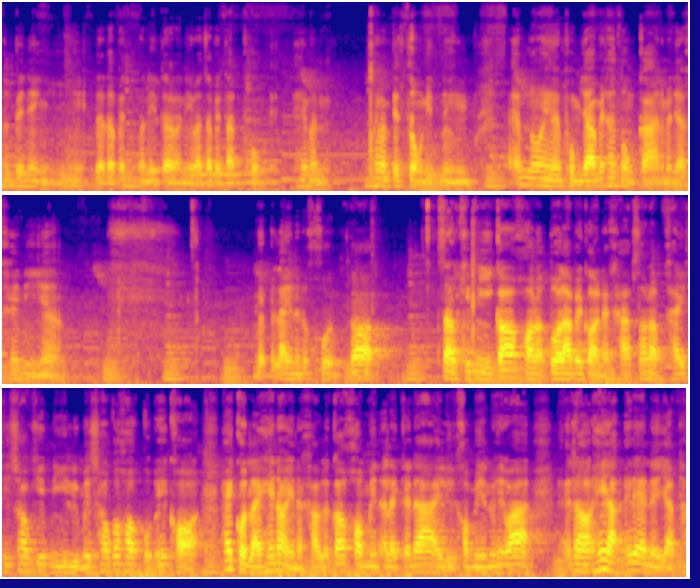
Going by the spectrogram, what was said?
มันเป็นอย่างนี้เดี๋ยวเราไปวันนี้แต่วันนี้ว่าจะไปตัดผมให้มันให้มันเป็นทรงนิดนึงแอบน้อยผมยาวไม่ทันสงการมันยาวแค่นี้อะไม่เป็นไรนะทุกคนก็ สำหรับคลิปนี้ก็ขอตัวลาไปก่อนนะครับสำหรับใครที่ชอบคลิปนี้หรือไม่ชอบก็ขอกดให้ขอให้กดไลค์ให้หน่อยนะครับแล้วก็คอมเมนต์อะไรก็ได้ หรือคอมเมนต์ให้ว่าเราให้ให้แดนเนี่ยอยากท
